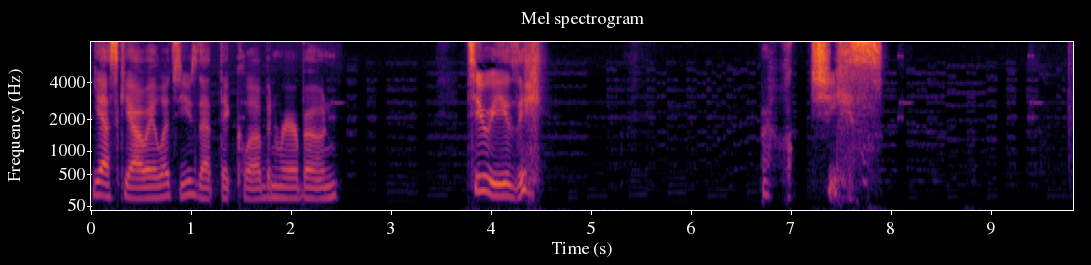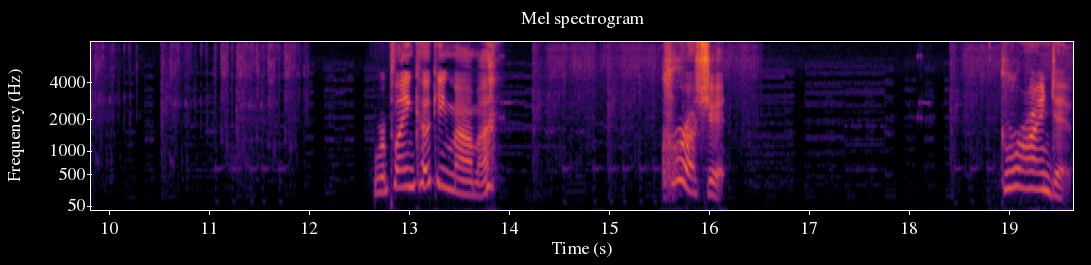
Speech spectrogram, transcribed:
Yes, Kiawe, let's use that thick club and rare bone. Too easy. oh, jeez. We're playing Cooking Mama. Crush it. Grind it.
